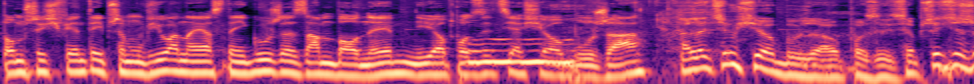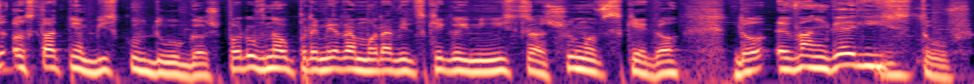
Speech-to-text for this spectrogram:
po mszy świętej przemówiła na Jasnej Górze Zambony i opozycja się oburza. Ale czym się oburza opozycja? Przecież ostatnio biskup Długosz porównał premiera Morawieckiego i ministra Szumowskiego do ewangelistów.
